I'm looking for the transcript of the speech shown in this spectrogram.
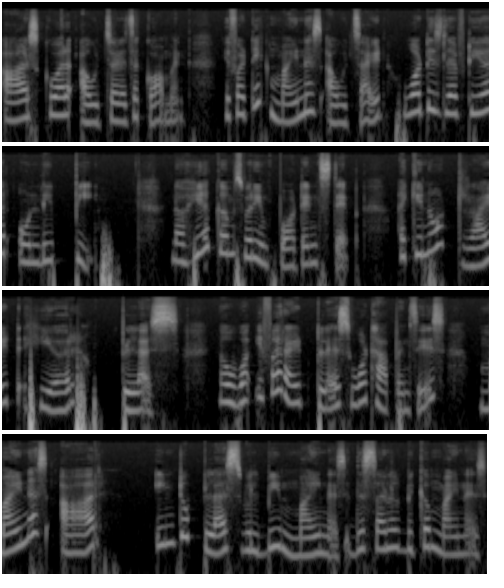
R square outside as a common. If I take minus outside what is left here? Only P. Now here comes very important step. I cannot write here plus. Now if I write plus what happens is minus r into plus will be minus. This sign will become minus.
